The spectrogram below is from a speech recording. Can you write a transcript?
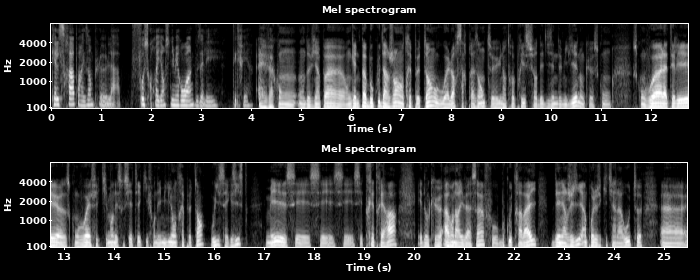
quelle sera par exemple la fausse croyance numéro un que vous allez décrire? Eh ben qu'on on devient pas, on gagne pas beaucoup d'argent en très peu de temps, ou alors ça représente une entreprise sur des dizaines de milliers. Donc euh, ce qu'on ce qu'on voit à la télé, euh, ce qu'on voit effectivement des sociétés qui font des millions en très peu de temps, oui ça existe, mais c'est très très rare. Et donc euh, avant d'arriver à ça, faut beaucoup de travail, d'énergie, un projet qui tient la route, euh,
